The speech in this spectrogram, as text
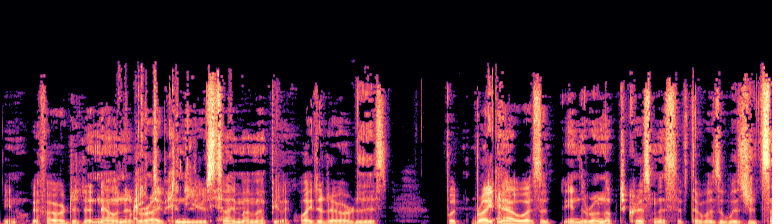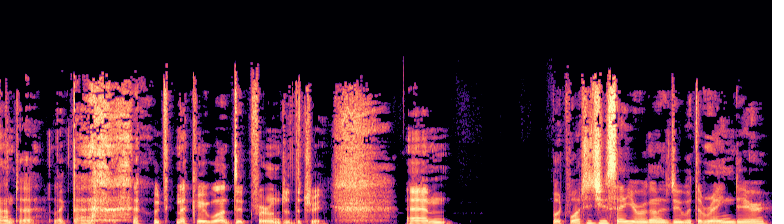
you know, if I ordered it now and it Wait arrived bit, in a year's yeah. time, I might be like, why did I order this? But right Yeah. now, as a, in the run up to Christmas, if there was a Wizard Santa like that, I would be like, I want it for under the tree. Um, but what did you say you were going to do with the reindeer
